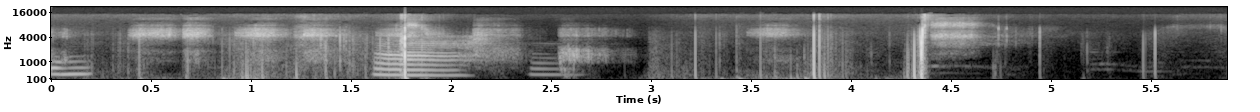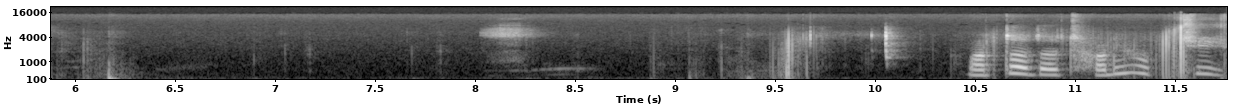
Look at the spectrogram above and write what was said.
음, 아, 음. 맞다, 나 자리 없지.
